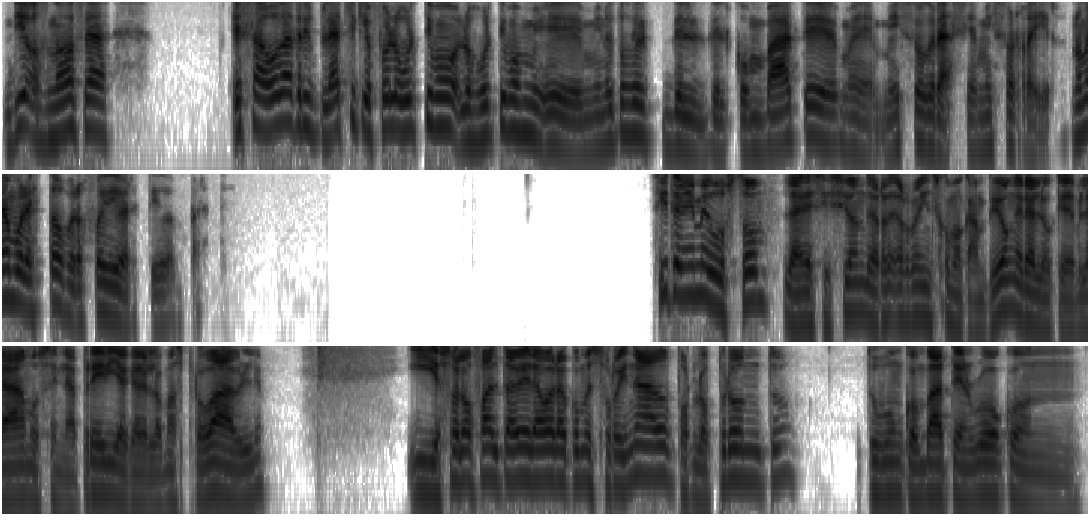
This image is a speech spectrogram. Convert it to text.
Dios, ¿no? O sea, esa oda Triple H que fue los últimos, los últimos eh, minutos del, del, combate me, hizo gracia, me hizo reír. No me molestó, pero fue divertido en parte. Sí, también me gustó la decisión de Reigns como campeón, era lo que hablábamos en la previa, que era lo más probable. Y solo falta ver ahora cómo es su reinado, por lo pronto. Tuvo un combate en Raw con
